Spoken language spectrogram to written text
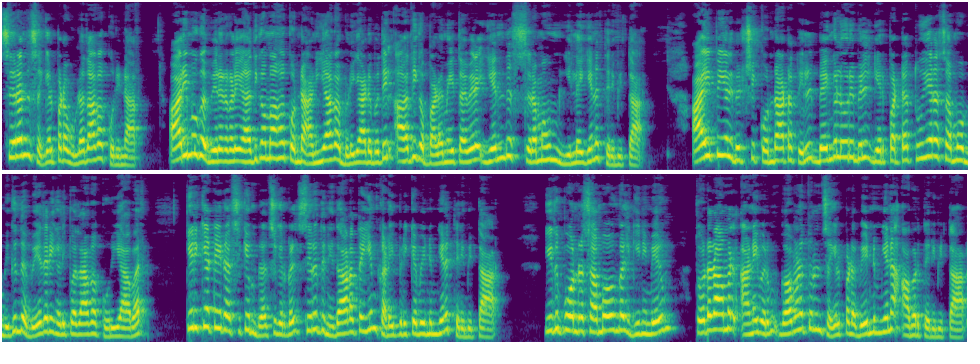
சிறந்து செயல்பட உள்ளதாக கூறினார். அறிமுக வீரர்களை அதிகமாக கொண்ட அணியாக விளையாடுவதில் அதிக பலமே தவிர எந்த சிரமமும் இல்லை என தெரிவித்தார். ஐபிஎல் வெற்றி கொண்டாட்டத்தில் பெங்களூருவில் ஏற்பட்ட துயர சம்பவம் மிகுந்த வேதனை அளிப்பதாக கூறிய அவர் கிரிக்கெட்டை ரசிக்கும் ரசிகர்கள் சிறிது நிதானத்தையும் கடைபிடிக்க வேண்டும் என தெரிவித்தார். இதுபோன்ற சம்பவங்கள் இனிமேலும் தொடராமல் அனைவரும் கவனத்துடன் செயல்பட வேண்டும் என அவர் தெரிவித்தார்.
